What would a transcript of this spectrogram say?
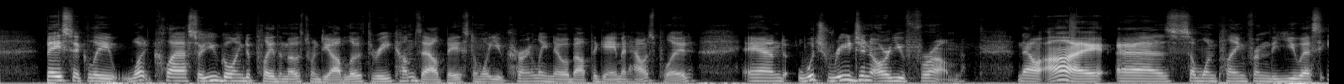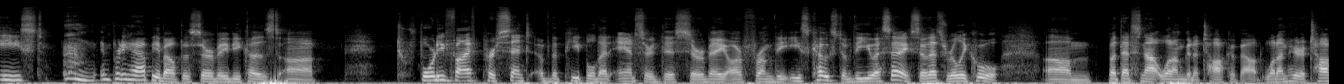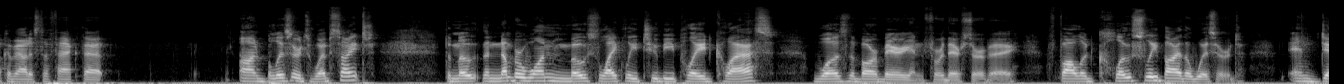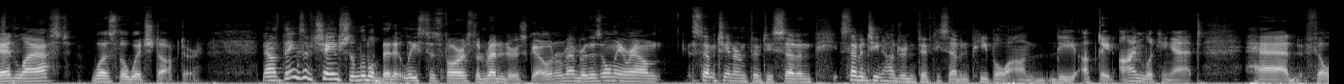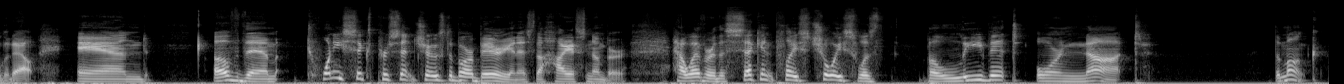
basically what class are you going to play the most when Diablo 3 comes out based on what you currently know about the game and how it's played, and which region are you from? Now, I, as someone playing from the US East, am pretty happy about this survey because uh, 45% of the people that answered this survey are from the east coast of the USA, so that's really cool. Um, but that's not what I'm going to talk about. What I'm here to talk about is the fact that on Blizzard's website, the, mo- the number one most likely to be played class was the Barbarian for their survey, followed closely by the Wizard, and dead last was the Witch Doctor. Now, things have changed a little bit, at least as far as the Redditors go, and remember, there's only around 1757, 1757 people on the update I'm looking at had filled it out. And of them, 26% chose the Barbarian as the highest number. However, the second place choice was, believe it or not, the Monk.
